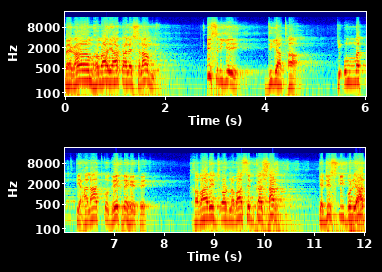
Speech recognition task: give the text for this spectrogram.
पैगाम हमारे आका सलाम ने इसलिए दिया था कि उम्मत के हालात को देख रहे थे। खवारिज और नवासिब का शर्त कि जिसकी बुनियाद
